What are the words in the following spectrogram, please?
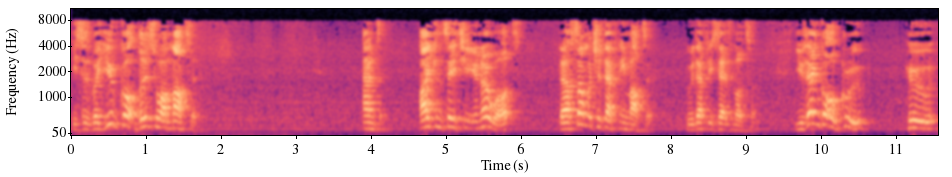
He says where you've got those who are matir, and I can say to you, you know what? There are some which are definitely matir, who definitely say it's mutter. You then got a group who,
